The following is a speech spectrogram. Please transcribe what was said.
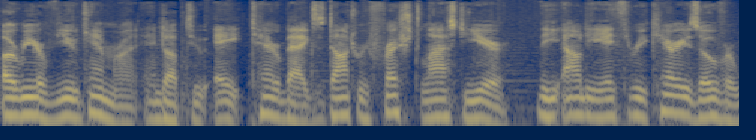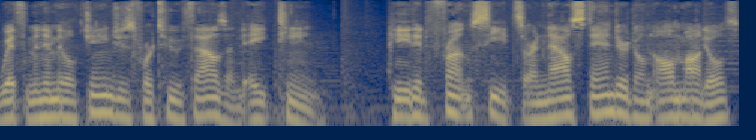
a rear-view camera and up to 8 airbags. Refreshed last year, the Audi A3 carries over with minimal changes for 2018. Heated front seats are now standard on all models,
